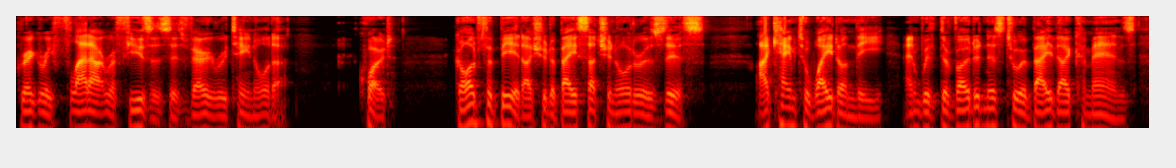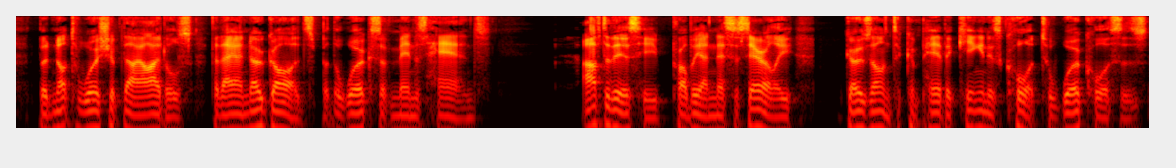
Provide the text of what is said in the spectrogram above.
Gregory flat out refuses this very routine order. Quote, God forbid I should obey such an order as this. I came to wait on thee, and with devotedness to obey thy commands, but not to worship thy idols, for they are no gods, but the works of men's hands. After this, he, probably unnecessarily, goes on to compare the king and his court to workhorses,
